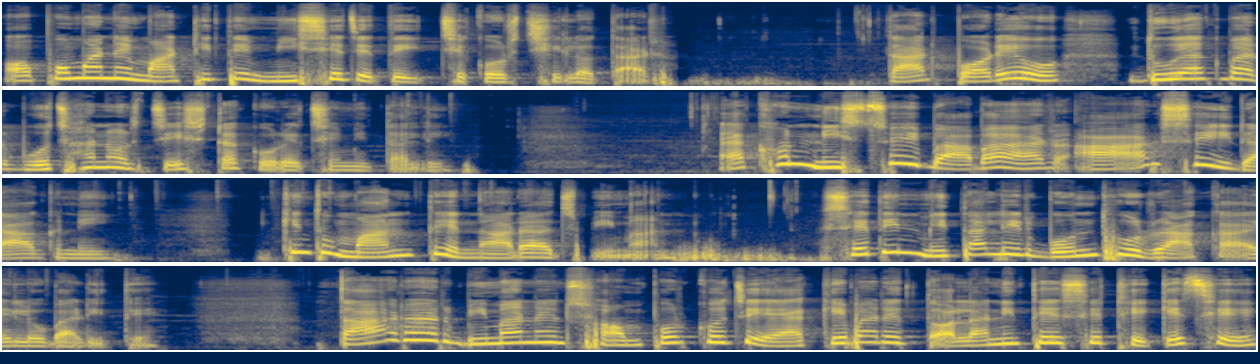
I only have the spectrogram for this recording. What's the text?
অপমানে মাটিতে মিশে যেতে ইচ্ছে করছিল তার। তারপরেও দু একবার বোঝানোর চেষ্টা করেছে মিতালি। এখন নিশ্চয়ই বাবার আর সেই রাগ নেই, কিন্তু মানতে নারাজ বিমান। সেদিন মিতালির বন্ধু রাকা এলো বাড়িতে। তার আর বিমানের সম্পর্ক যে একেবারে তলানিতে এসে ঠেকেছে,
